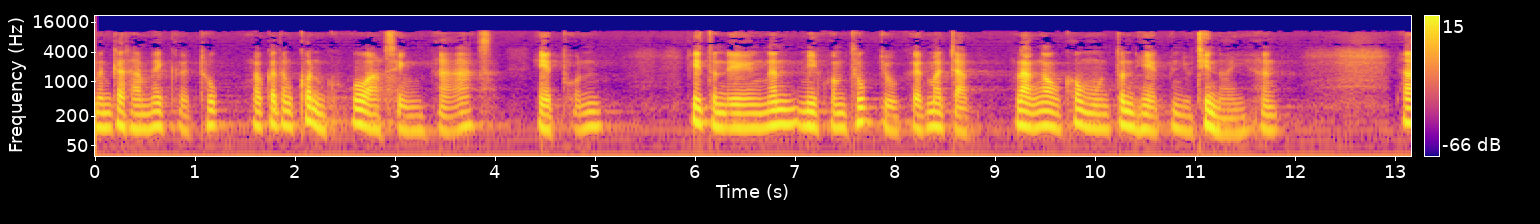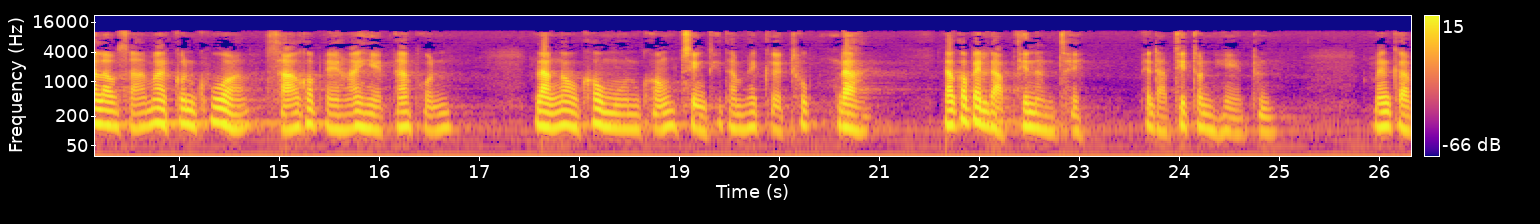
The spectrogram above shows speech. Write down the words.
มันก็ทำให้เกิดทุกข์ เราก็ต้องค้นคว้าสิ่งหาเหตุผล ที่ตนเองนั้นมีความทุกข์อยู่เกิดมาจากรากเงาข้อมูลต้นเหตุมันอยู่ที่ไหนฮะถ้าเราสามารถค้นคว้าสาวเข้าไปหาเหตุหาผลรากเงาข้อมูลของสิ่งที่ทำให้เกิดทุกข์ได้ แล้วก็ไปดับที่นั่นสิไปดับที่ต้นเหตุมันเหมือนกับ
